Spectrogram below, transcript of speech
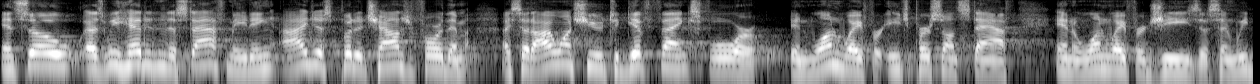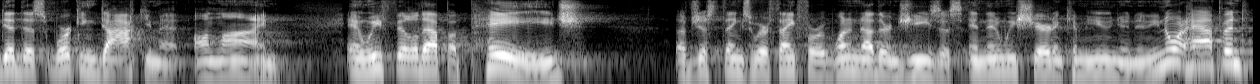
And so, as we headed into staff meeting, I just put a challenge before them. I said, I want you to give thanks for, in one way, for each person on staff, and in one way for Jesus. And we did this working document online, and we filled up a page of just things we are thankful for one another and Jesus. And then we shared in communion. And you know what happened?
